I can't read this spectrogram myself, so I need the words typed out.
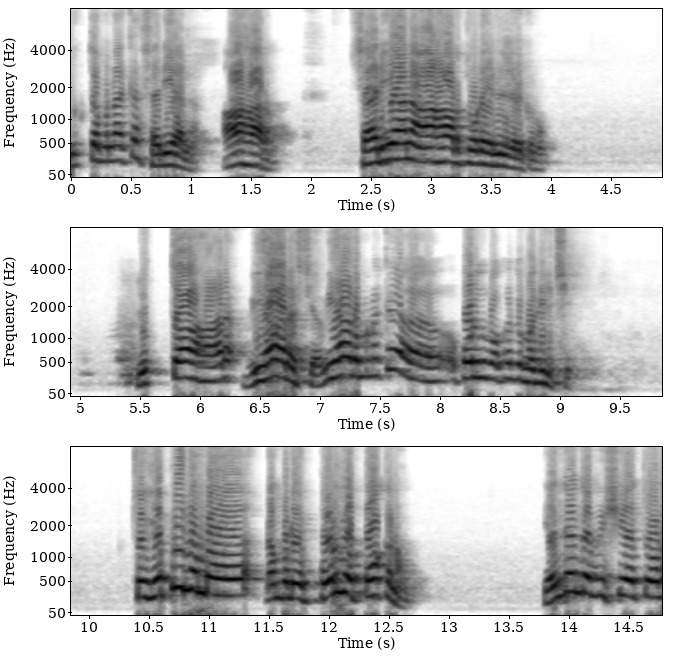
யுக்தம்னாக்க சரியான ஆகாரம். சரியான ஆகாரத்தோடு இணைந்திருக்கணும் யுக்தாகார விஹாரஸ்ய. விஹாரம்னாக்க பொழுதுபோக்குறது மகிழ்ச்சி. ஸோ எப்படி நம்ம நம்முடைய பொழுதை போக்கணும்? எந்தெந்த விஷயத்தோட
